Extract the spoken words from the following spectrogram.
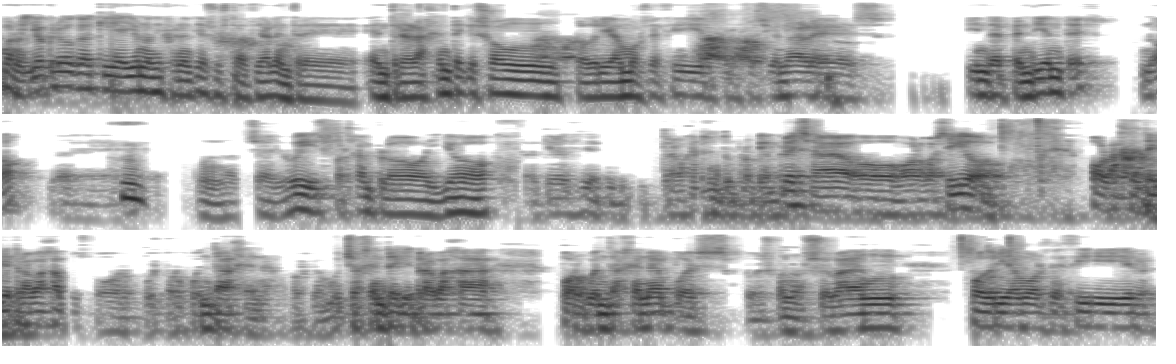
Bueno, yo creo que aquí hay una diferencia sustancial entre, entre la gente que son, podríamos decir, profesionales independientes, ¿no? Eh, no sé, Luis, por ejemplo, y yo, quiero decir, trabajas en tu propia empresa o algo así, o, la gente que trabaja pues por, pues por cuenta ajena, porque mucha gente que trabaja por cuenta ajena, pues, pues bueno, se van, podríamos decir,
